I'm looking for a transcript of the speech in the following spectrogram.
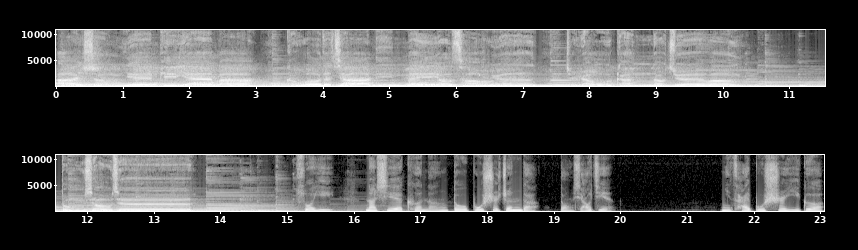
爱上一匹野马，可我的家里没有草原，这让我感到绝望，董小姐。所以，那些可能都不是真的，董小姐。你才不是一个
